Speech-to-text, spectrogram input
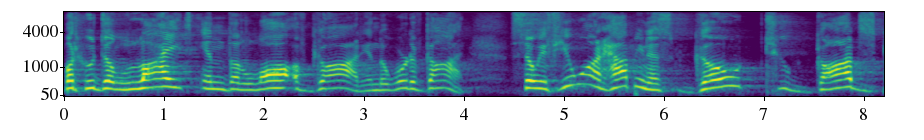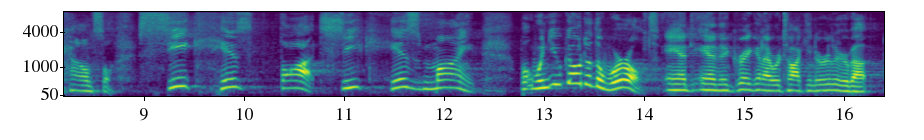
but who delight in the law of God, in the word of God. So if you want happiness, go to God's counsel. Seek his thoughts, seek his mind. But when you go to the world, and, and Greg and I were talking earlier about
